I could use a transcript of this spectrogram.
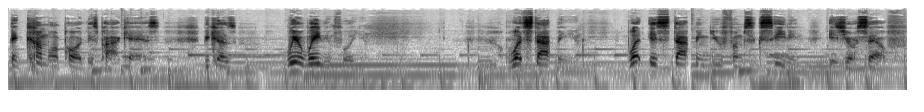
then come on part of this podcast because we're waiting for you. What's stopping you? What is stopping you from succeeding is yourself.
